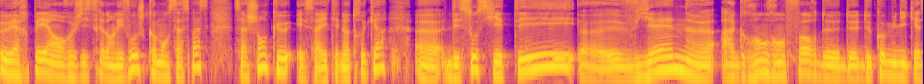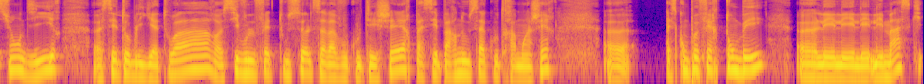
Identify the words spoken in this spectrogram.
ERP à enregistrer dans les Vosges. Comment ça se passe? Sachant que, et ça a été notre cas, euh, des sociétés euh, viennent euh, à grand renfort de, de, communication dire euh, c'est obligatoire, si vous le faites tout seul ça va vous coûter cher, passez par nous ça coûtera moins cher. Est-ce qu'on peut faire tomber euh, les, les, les, masques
